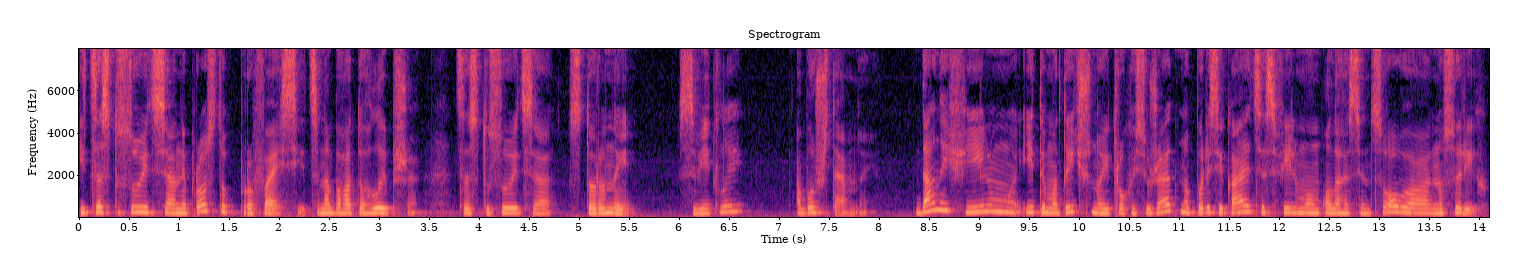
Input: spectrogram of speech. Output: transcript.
І це стосується не просто професії, це набагато глибше. Це стосується сторони світлої або ж темної. Даний фільм і тематично, і трохи сюжетно пересікається з фільмом Олега Сенцова Носоріг.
